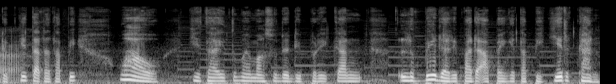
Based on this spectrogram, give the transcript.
hidup kita tetapi wow kita itu memang sudah diberikan lebih daripada apa yang kita pikirkan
